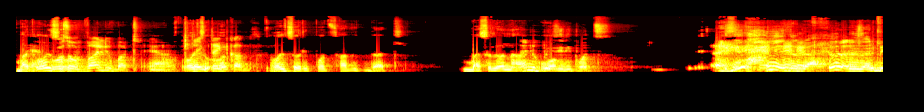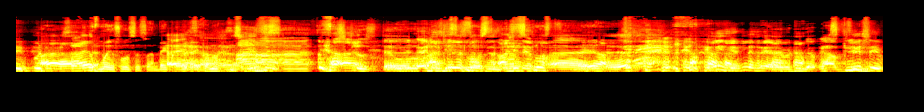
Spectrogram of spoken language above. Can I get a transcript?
But It was also, of value, but know, also, time, time comes. also reports have it that Barcelona. And who the reports? I I, I have my sources and I, can, I cannot disclose. Ah, ah, disclose. Undisclosed, undisclosed, yeah. Exclusive.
